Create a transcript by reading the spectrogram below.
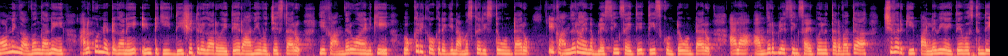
మార్నింగ్ అవ్వంగానే అనుకున్నట్టుగానే ఇంటికి దీక్షితులు గారు అయితే రానే వచ్చేస్తారు. ఇక అందరూ ఆయనకి ఒకరికొకరికి నమస్కరిస్తూ ఉంటారు. ఇక అందరూ ఆయన బ్లెస్సింగ్స్ అయితే తీసుకుంటూ ఉంటారు. అలా అందరు బ్లెస్సింగ్స్ అయిపోయిన తర్వాత చివరికి పల్లవి అయితే వస్తుంది.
